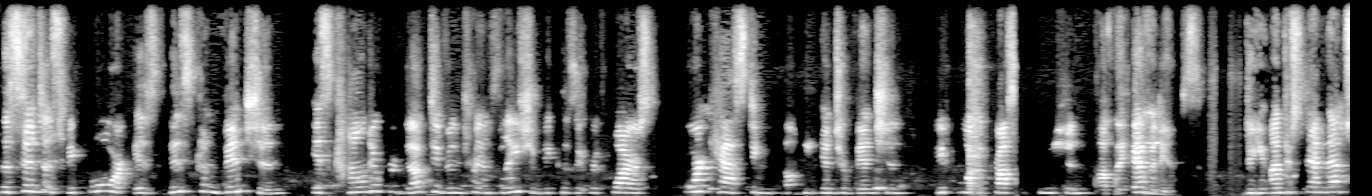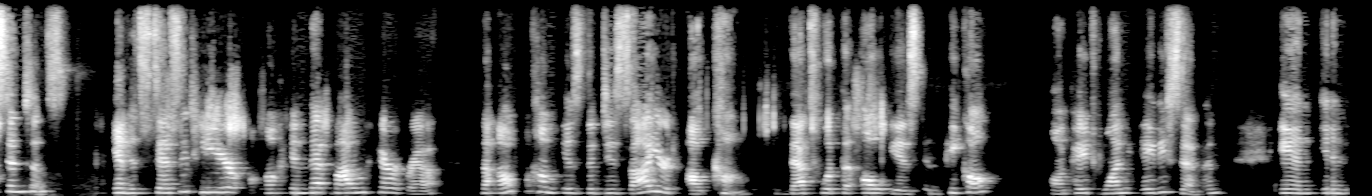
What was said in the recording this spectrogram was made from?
the sentence before is this convention is counterproductive in translation because it requires forecasting of the intervention before the prosecution of the evidence. Do you understand that sentence? And it says it here uh, in that bottom paragraph. The outcome is the desired outcome. That's what the O is in PICO on page 187. And in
